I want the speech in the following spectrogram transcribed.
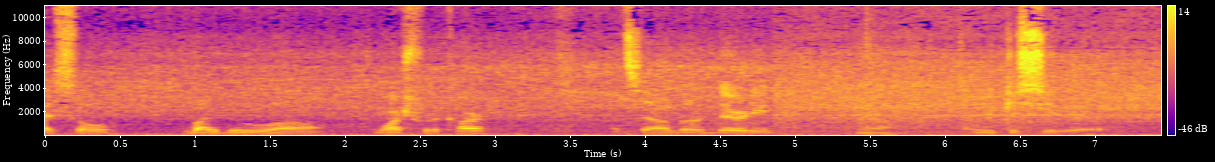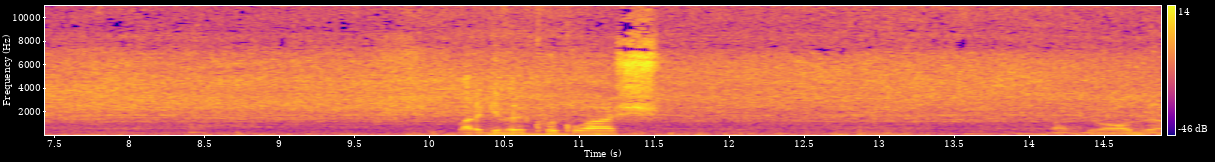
Guys so about to do uh, wash for the car. It's a little dirty. Yeah. You can see it. About to give it a quick wash. About to do all the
